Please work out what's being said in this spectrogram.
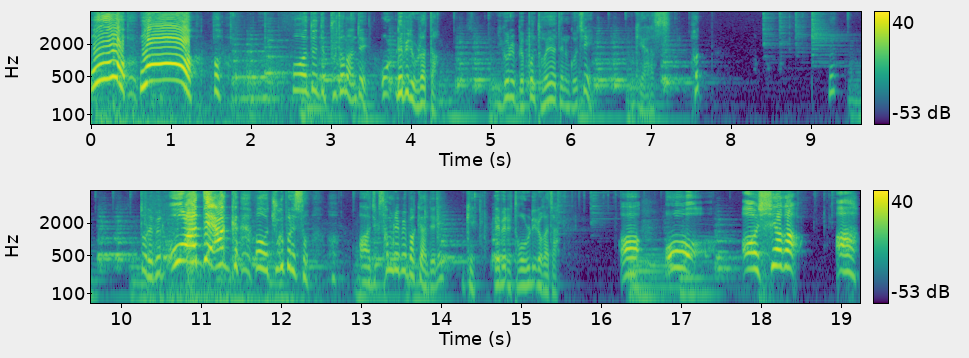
오와! 어, 어 안돼 안돼 불타면 안돼 오 레벨이 올랐다 이거를 몇 번 더 해야 되는 거지 오케이 알았어 헛 응? 또 레벨 오 안돼 아어 죽을 뻔했어 어, 아, 아직 3레벨밖에 안 되네. 오케이. 레벨을 더 올리러 가자. 아, 어, 어, 시야가, 아,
